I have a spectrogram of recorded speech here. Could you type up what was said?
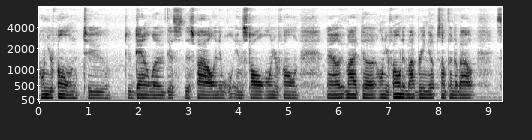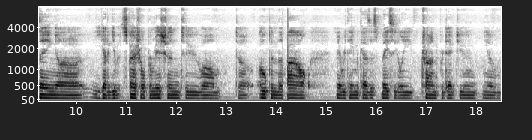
on your phone to to download this this file and it will install on your phone now it might uh, on your phone it might bring up something about saying uh, you got to give it special permission to um, to open the file and everything because it's basically trying to protect you you know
